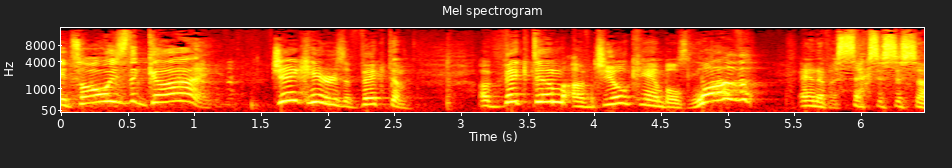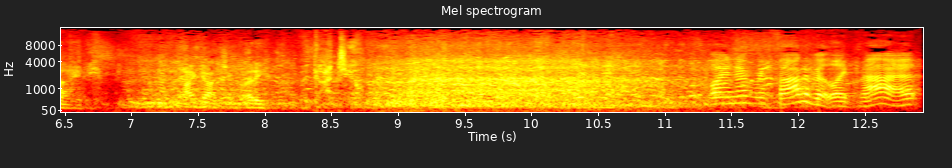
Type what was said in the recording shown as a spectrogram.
it's always the guy. Jake here is a victim. A victim of Jill Campbell's love and of a sexist society. I got you, buddy. I got you. Well, I never thought of it like that.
